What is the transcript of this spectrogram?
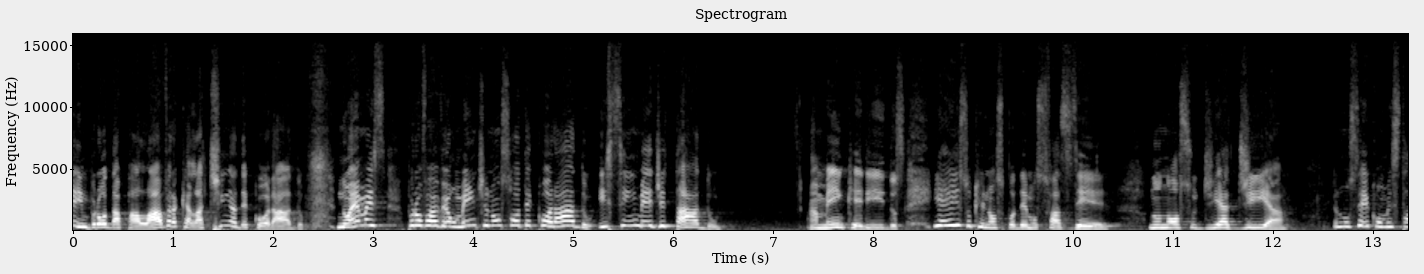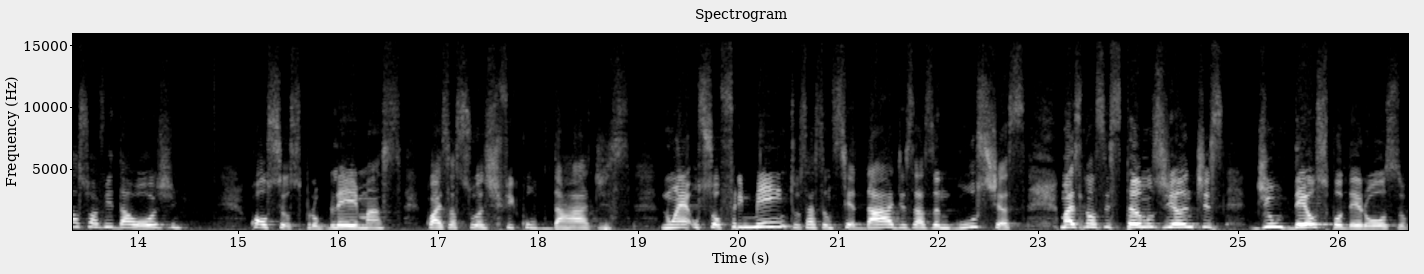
lembrou da palavra que ela tinha decorado. Não é, mas provavelmente não só decorado, e sim meditado. Amém, queridos? E é isso que nós podemos fazer no nosso dia a dia. Eu não sei como está a sua vida hoje, quais os seus problemas, quais as suas dificuldades, não é os sofrimentos, as ansiedades, as angústias, mas nós estamos diante de um Deus poderoso.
